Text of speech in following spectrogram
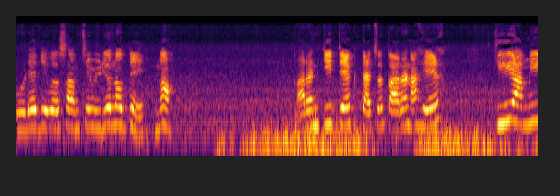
एवढे दिवस आमचे व्हिडिओ नव्हते ना? कारण की ते त्याचं कारण आहे की आम्ही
